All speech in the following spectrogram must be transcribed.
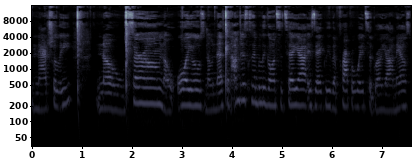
naturally. No serum, no oils, no nothing. I'm just simply going to tell y'all exactly the proper way to grow y'all nails.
